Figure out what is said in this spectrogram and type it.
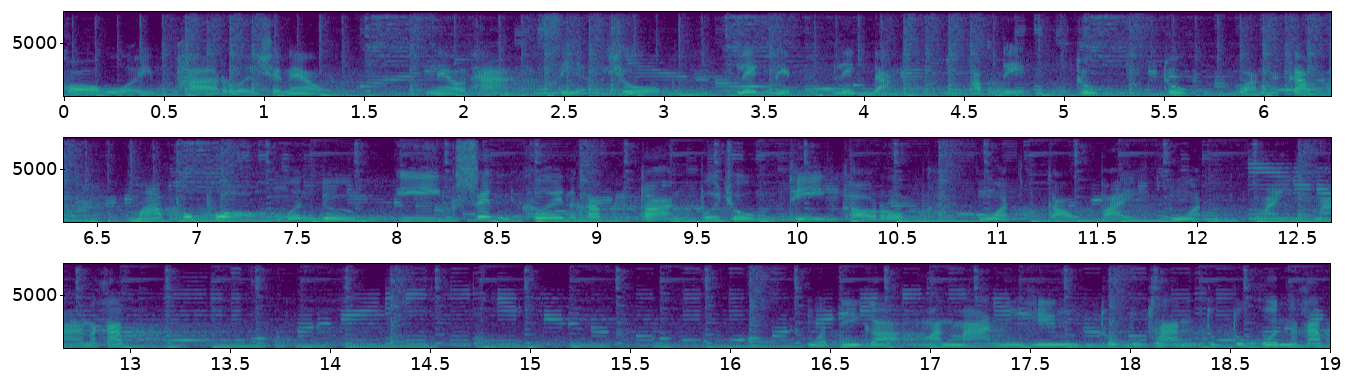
คอหวยพารวยชาแนลแนวทางเสี่ยงโชค เลขเด็ด เลขดัง อัปเดตทุกทุกวันนะครับ มาพบพ่อเหมือนเดิมอีกเส้นเคยนะครับ ท่านผู้ชมที่เคารพงวดเก่าไปงวดใหม่มานะครับงวดนี้ก็มันมานิ่งๆทุกทุกท่านทุก ๆ คนนะครับ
